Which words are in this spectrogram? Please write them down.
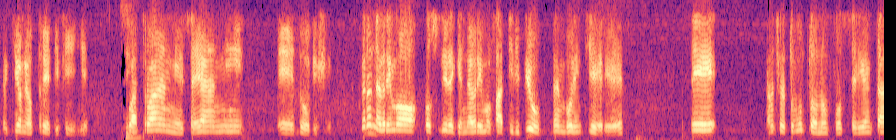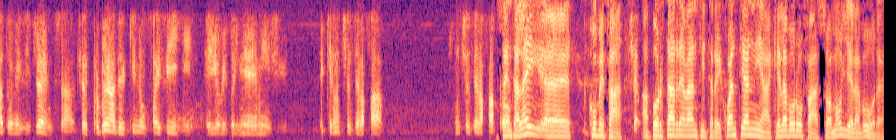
perché io ne ho tre di figli, Sì. 4 anni, 6 anni e 12 però ne avremmo, posso dire che ne avremmo fatti di più, ben volentieri, eh, se a un certo punto non fosse diventato un'esigenza. Cioè il problema del chi non fa i figli, e io vedo i miei amici, è che non ce se la fa. Non ce se la fa proprio. Senta, lei eh, come fa Cioè- a portarne avanti tre? Quanti anni ha? Che lavoro fa? Sua moglie lavora?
